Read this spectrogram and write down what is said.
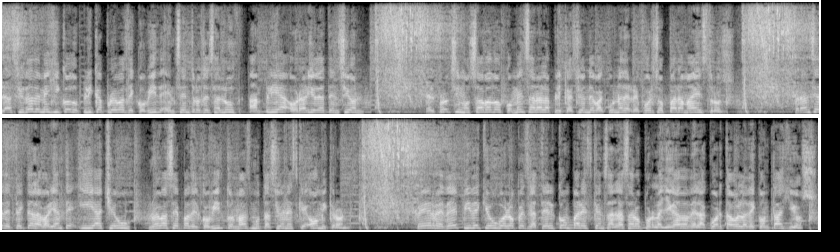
La Ciudad de México duplica pruebas de COVID en centros de salud, amplía horario de atención. El próximo sábado comenzará la aplicación de vacuna de refuerzo para maestros. Francia detecta la variante IHU, nueva cepa del COVID con más mutaciones que Omicron. PRD pide que Hugo López Gatel comparezca en San Lázaro por la llegada de la cuarta ola de contagios.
